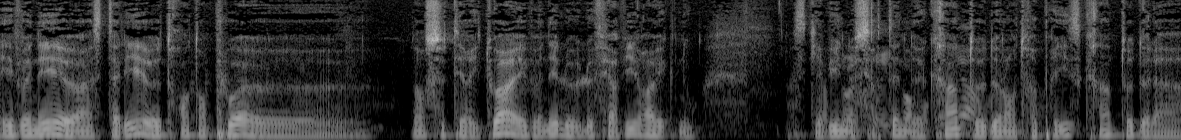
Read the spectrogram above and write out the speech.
et venez euh, installer 30 euh, emplois dans ce territoire et venez le, faire vivre avec nous. Parce qu'il y avait une certaine crainte de l'entreprise, crainte de la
